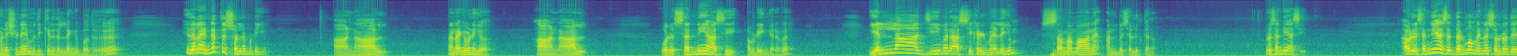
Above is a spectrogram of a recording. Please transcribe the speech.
மனுஷனே மதிக்கிறது இல்லைங்கும் போது இதெல்லாம் என்னத்தை சொல்ல முடியும்? ஆனால் என்ன கவனிங்க. ஆனால் ஒரு சன்னியாசி அப்படிங்கிறவர் எல்லா ஜீவராசிகள் மேலேயும் சமமான அன்பு செலுத்தணும். ஒரு சன்னியாசி. அவர் சந்நியாச தர்மம் என்ன சொல்கிறது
